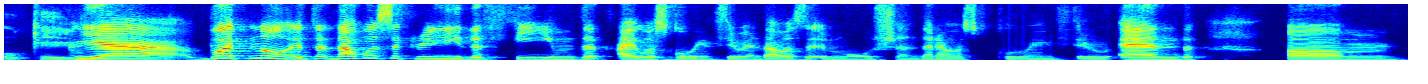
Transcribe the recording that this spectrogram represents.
okay. Yeah, but no, it, that was like really the theme that I was going through, and that was the emotion that I was going through, and um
